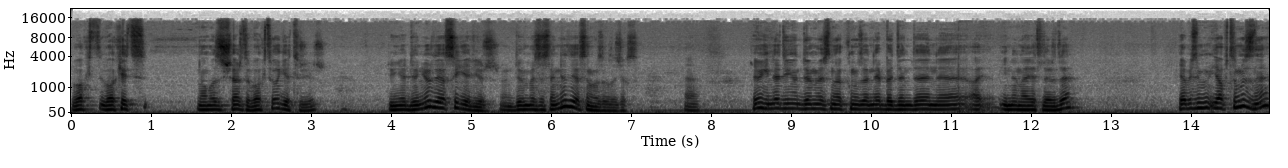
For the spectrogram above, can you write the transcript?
Vakit, vakit namazı şartı. Vakti o getiriyor. Dünya dönüyor da yatsı geliyor. Yani dönmesi sen ne de yatsı namazı kılacaksın? He. Demek ki ne dünyanın dönmesinin hakkımızda ne bedende ne inen ayetlerde. Ya bizim yaptığımız ne?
